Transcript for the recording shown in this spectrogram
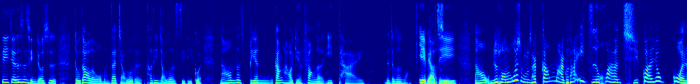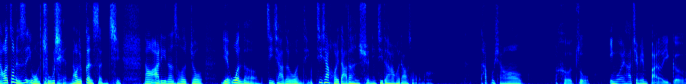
第一件事情就是读到了我们在角落的客厅角落的 CD 柜，然后那边刚好也放了一台。那叫做什么页表机？然后我们就说，为什么才刚买，可它一直坏，很奇怪又贵。然后重点是我出钱，然后我就更生气。然后阿丽那时候就也问了季夏这个问题，季夏回答的很悬。你记得他回答什么吗？他不想要合作，因为他前面摆了一个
